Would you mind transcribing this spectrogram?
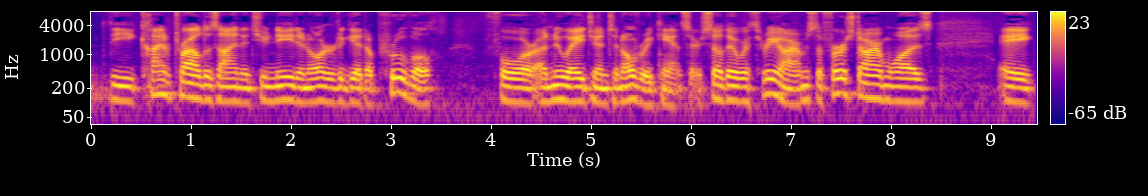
the kind of trial design that you need in order to get approval for a new agent in ovary cancer. So there were three arms. The first arm was a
